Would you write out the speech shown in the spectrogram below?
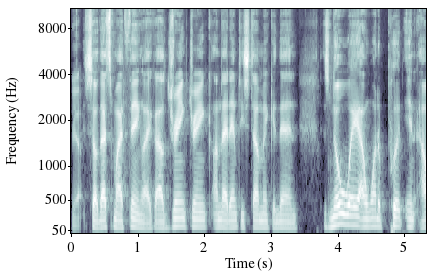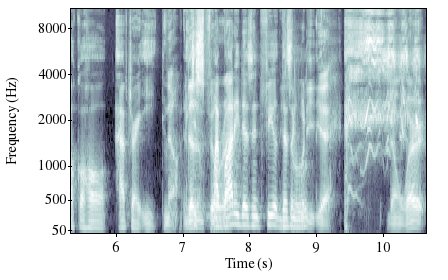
Yeah. So that's my thing. Like I'll drink, drink on that empty stomach, and then There's no way I want to put in alcohol after I eat. No, it It doesn't just- feel my right. body doesn't feel It's doesn't like, look- you- yeah, don't work.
